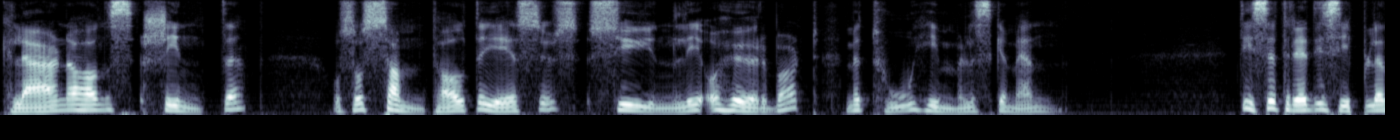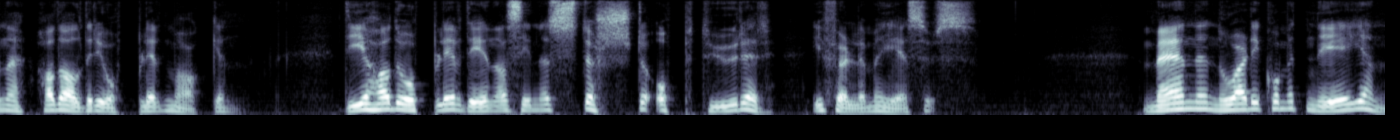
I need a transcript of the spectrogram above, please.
klærne hans skinte, og så samtalte Jesus synlig og hørbart med to himmelske menn. Disse tre disiplene hadde aldri opplevd maken. De hadde opplevd en av sine største oppturer i følge med Jesus. Men nå er de kommet ned igjen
